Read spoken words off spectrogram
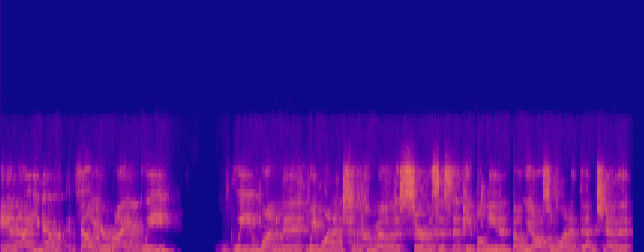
And uh, you know, Vel, you're right. We we wanted it. We wanted to promote the services that people needed, but we also wanted them to know that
